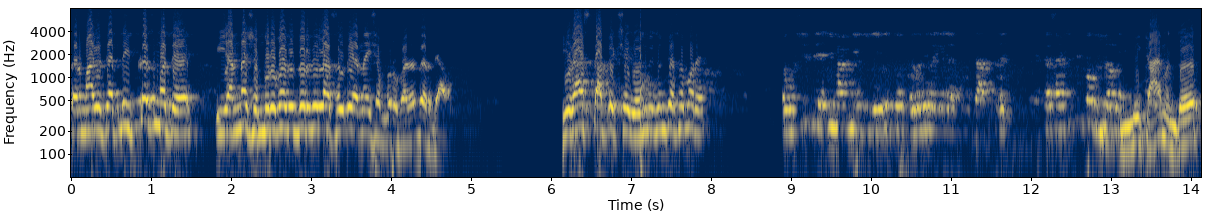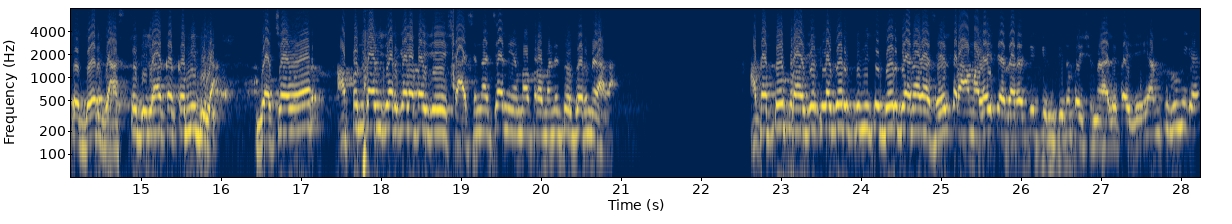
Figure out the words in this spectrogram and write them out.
तर माझं त्यातलं इतकंच मत आहे की यांना शंभर रुपयाचा दर दिला असेल तर यांनाही शंभर रुपयाचा दर द्यावा. ही रास्त अपेक्षा घेऊन मी तुमच्यासमोर आहे. मी काय म्हणतोय तो दर जास्त दिला का कमी दिला? याच्यावर आपण काय विचार केला पाहिजे? शासनाच्या नियमाप्रमाणे तो दर मिळाला. आता तो प्रोजेक्टला जर तुम्ही तो दर देणार असेल तर आम्हालाही त्या दराची किमतीनं पैसे मिळाले पाहिजे. ही आमची भूमिका आहे.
